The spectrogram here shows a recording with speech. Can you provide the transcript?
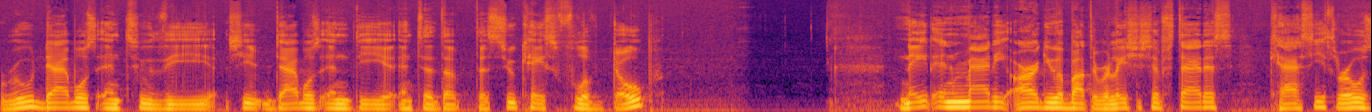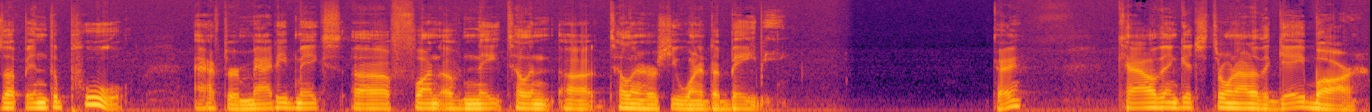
Rue dabbles into the she dabbles in the into the, the suitcase full of dope. Nate and Maddie argue about the relationship status. Cassie throws up in the pool after Maddie makes uh, fun of Nate telling uh, telling her she wanted a baby. Okay. Cal then gets thrown out of the gay bar.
